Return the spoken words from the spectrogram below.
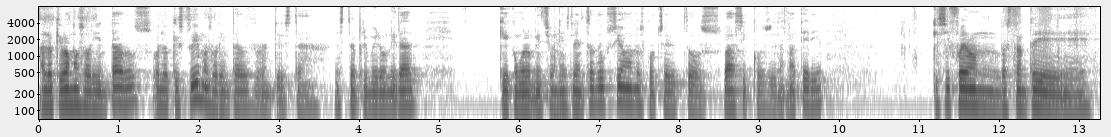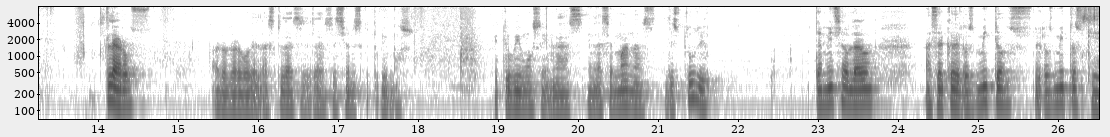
a lo que vamos orientados o lo que estuvimos orientados durante esta, esta primera unidad, que como lo mencioné es la introducción, los conceptos básicos de la materia, que sí fueron bastante claros a lo largo de las clases, de las sesiones que tuvimos, que tuvimos en las, en las semanas de estudio. También se hablaron acerca de los mitos, de los mitos que,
